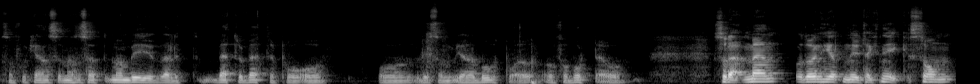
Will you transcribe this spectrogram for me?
som får cancer. Men så att man blir ju väldigt bättre och bättre på att och liksom göra bot på det och, och få bort det. Och, sådär. Men, och då en helt ny teknik som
